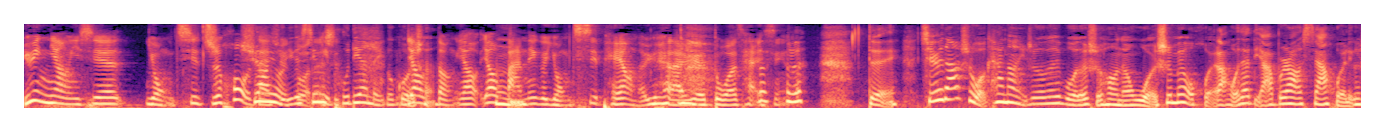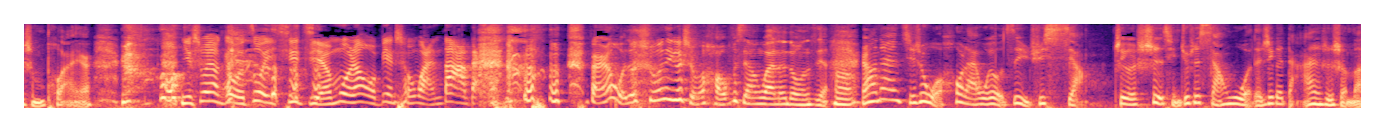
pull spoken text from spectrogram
酝酿一些。勇气之后需要有一个心理铺垫的一个过程，要等要要把那个勇气培养的越来越多才行。对，其实当时我看到你这个微博的时候呢，我是没有回了，我在底下不知道瞎回了一个什么破玩意儿。然后你说要给我做一期节目，让我变成玩大胆，反正我就说了一个什么毫不相关的东西。然后，但是其实我后来我有自己去想。这个事情就是想我的这个答案是什么，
